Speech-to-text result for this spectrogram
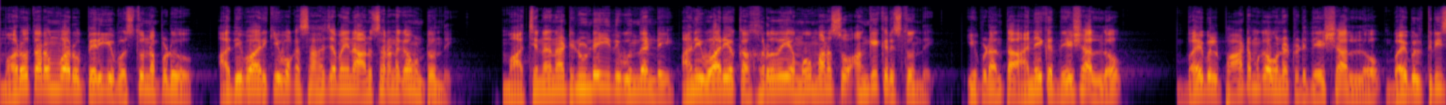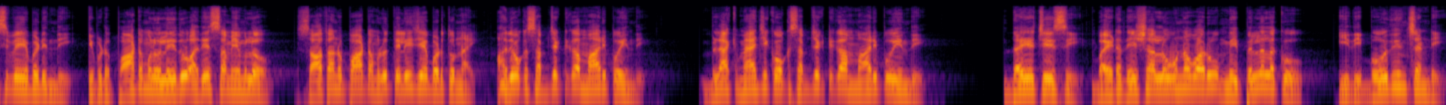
మరో తరం వారు పెరిగి వస్తున్నప్పుడు అది వారికి ఒక సహజమైన అనుసరణగా ఉంటుంది. మా చిన్ననాటి నుండే ఇది ఉందండి అని వారి యొక్క హృదయము మనసు అంగీకరిస్తుంది. ఇప్పుడంతా అనేక దేశాల్లో బైబిల్ పాఠముగా ఉన్నటువంటి దేశాల్లో బైబిల్ తీసివేయబడింది. ఇప్పుడు పాఠములు లేదు అదే సమయంలో సాతాను పాఠములు తెలియజేయబడుతున్నాయి. అది ఒక సబ్జెక్టుగా మారిపోయింది. బ్లాక్ మ్యాజిక్ ఒక సబ్జెక్టుగా మారిపోయింది. దయచేసి బయట దేశాల్లో ఉన్నవారు మీ పిల్లలకు ఇది బోధించండి.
